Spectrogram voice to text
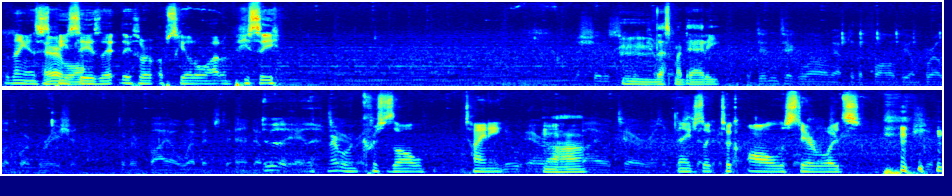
The thing is, Terrible. PC is they, they sort of upscaled a lot on PC. Mm, that's my daddy. It didn't take long after the fall of the Umbrella Corporation for their bioweapons to end up in the Ugh, hands of Remember when. Chris was all tiny? Uh-huh. Then he just like took all the steroids. humanity, the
